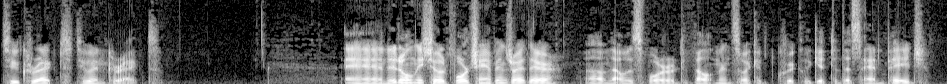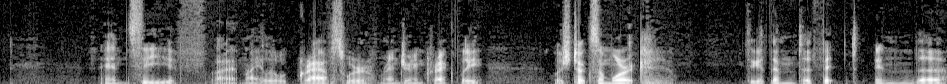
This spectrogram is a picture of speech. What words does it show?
two correct, two incorrect. And it only showed four champions right there. Um, that was for development, so I could quickly get to this end page and see if uh, my little graphs were rendering correctly, which took some work to get them to fit in the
